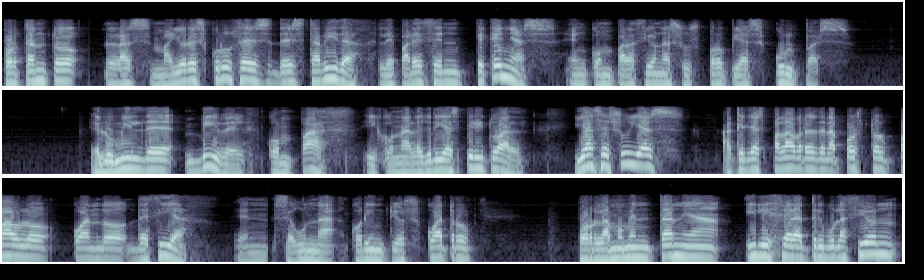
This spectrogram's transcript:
Por tanto, las mayores cruces de esta vida le parecen pequeñas en comparación a sus propias culpas. El humilde vive con paz y con alegría espiritual y hace suyas aquellas palabras del apóstol Pablo cuando decía en 2 Corintios 4, por la momentánea y ligera tribulación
